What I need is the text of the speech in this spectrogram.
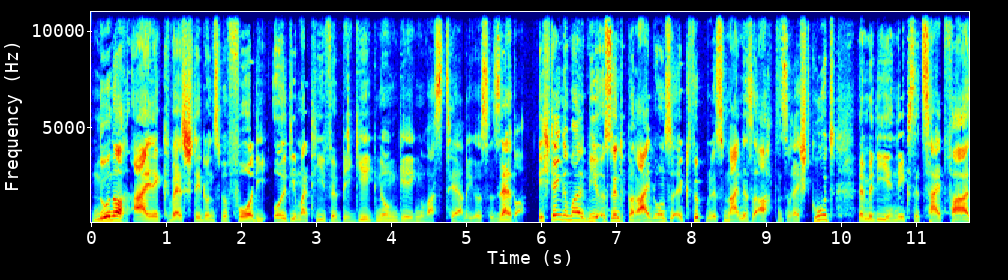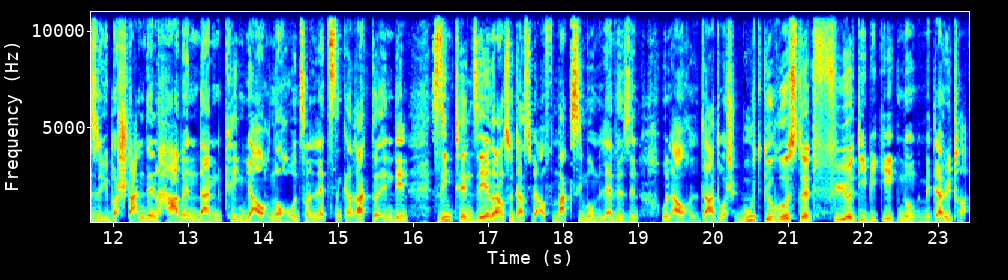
Nur noch eine Quest steht uns bevor, die ultimative Begegnung gegen Vasterius selber. Ich denke mal, wir sind bereit. Unser Equipment ist meines Erachtens recht gut. Wenn wir die nächste Zeitphase überstanden haben, dann kriegen wir auch noch unseren letzten Charakter in den siebten Seelenrang, sodass wir auf Maximum Level sind und auch dadurch gut gerüstet für die Begegnung mit der Hydra.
